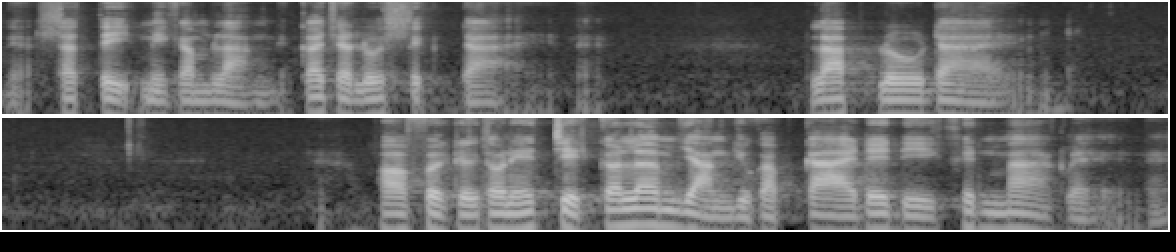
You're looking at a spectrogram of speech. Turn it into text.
เนี่ยสติมีกำลังเนี่ยก็จะรู้สึกได้นะรับรู้ได้ พอฝึกถึงตรงนี้จิตก็เริ่มยั่งอยู่กับกายได้ดีขึ้นมากเลยนะ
